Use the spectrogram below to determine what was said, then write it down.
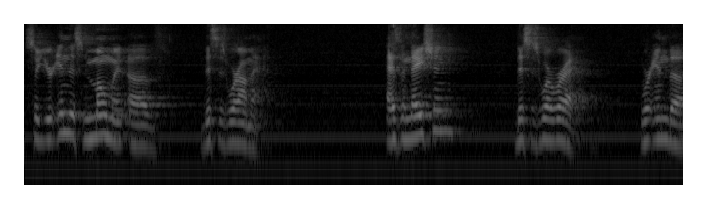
so you're in this moment of this is where I'm at. As a nation, this is where we're at. We're in the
